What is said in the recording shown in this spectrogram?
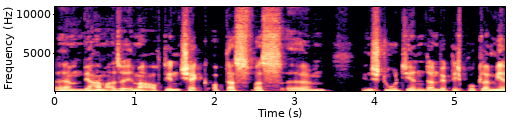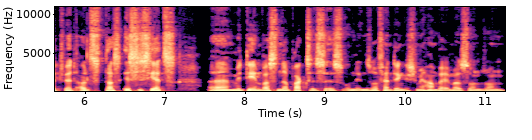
ähm, wir haben also immer auch den Check, ob das, was ähm, in Studien dann wirklich proklamiert wird, als das ist es jetzt, äh, mit dem, was in der Praxis ist. Und insofern denke ich mir, haben wir immer so, so, ein,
